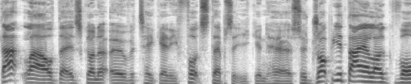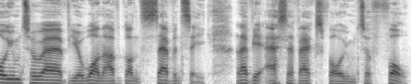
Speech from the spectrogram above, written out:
that loud that it's going to overtake any footsteps that you can hear. So drop your dialogue volume to wherever you want. I've gone 70 and have your SFX volume to full.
